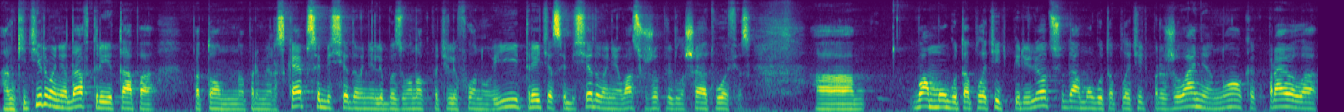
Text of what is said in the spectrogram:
анкетирование да, в три этапа, потом, например, скайп-собеседование, либо звонок по телефону, и третье собеседование вас уже приглашают в офис. А, вам могут оплатить перелет сюда, могут оплатить проживание, но, как правило,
